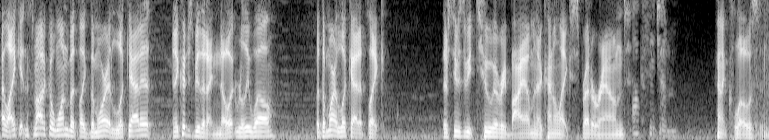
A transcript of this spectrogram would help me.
I like it in Subnautica 1, but like the more I look at it, and it could just be that I know it really well, but the more I look at it, it's like there seems to be two of every biome and they're kind of like spread around. Oxygen. kind of close and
